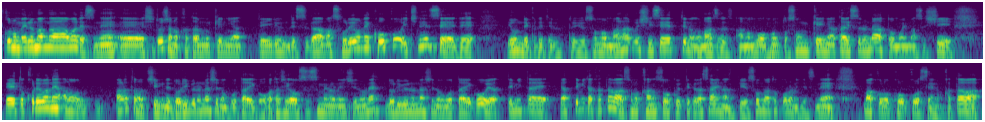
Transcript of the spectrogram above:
このメルマガはですね、えー指導者の方向けにやっているんですが、まあ、それをね高校1年生で読んでくれてるというその学ぶ姿勢っていうのがまずあのもう本当尊敬に値するなと思いますし、えー、とこれはねあのあなたのチームでドリブルなしの5対5私がおすすめの練習のねドリブルなしの5対5をやってみたやってみた方はその感想を送ってくださいなんていうそんなところにですね、まあ、この高校生の方は、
